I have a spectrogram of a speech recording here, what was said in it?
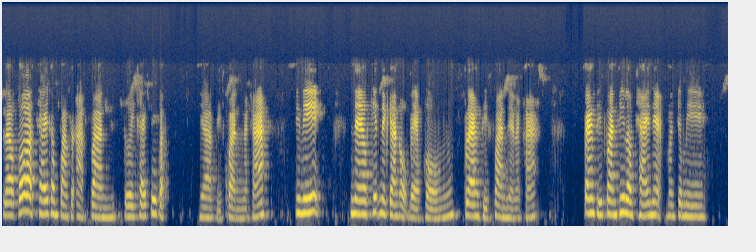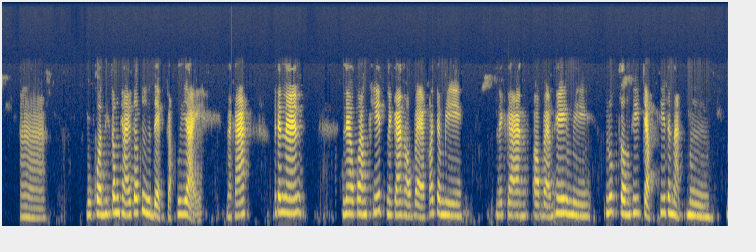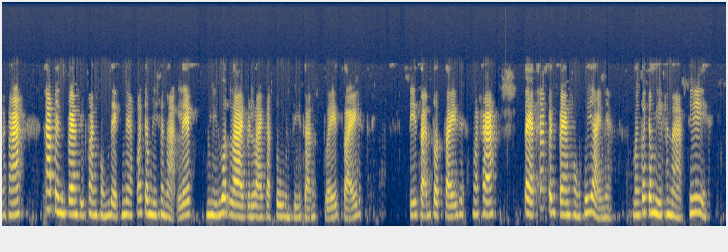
เราก็ใช้ทำความสะอาดฟัน โดยใช้คู่กับยาสีฟันนะคะ ทีนี้แนวคิดในการออกแบบของแปรงสีฟันเนี่ยนะคะ แปรงสีฟันที่เราใช้เนี่ย มันจะมีอ่าบุคคลที่ต้องใช้ก็คือเด็กกับผู้ใหญ่นะคะ เพราะฉะนั้น แนวความคิดในการออกแบบก็จะมีในการออกแบบให้มีรูปทรงที่จับที่ถนัดมือนะคะ ถ้าเป็นแปรงสีฟันของเด็กเนี่ยก็จะมีขนาดเล็ก มีลวดลายเป็นลายการ์ตูน สีสันสวยใส สีสันสดใสนะคะ แต่ถ้าเป็นแปรงของผู้ใหญ่เนี่ย มันก็จะมีขนาดที่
